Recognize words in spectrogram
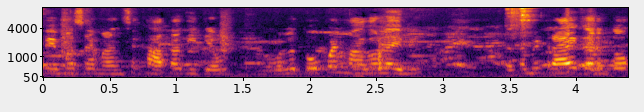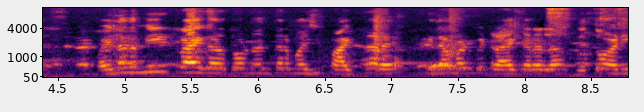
फेमस आहे. माणसं खातात इथे. येऊन बोललो तो पण मागवलाय मी. तसं मी ट्राय करतो. पहिल्यांदा मी ट्राय करतो. नंतर माझी पार्टनर आहे. तिला पण मी ट्राय करायला देतो. आणि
